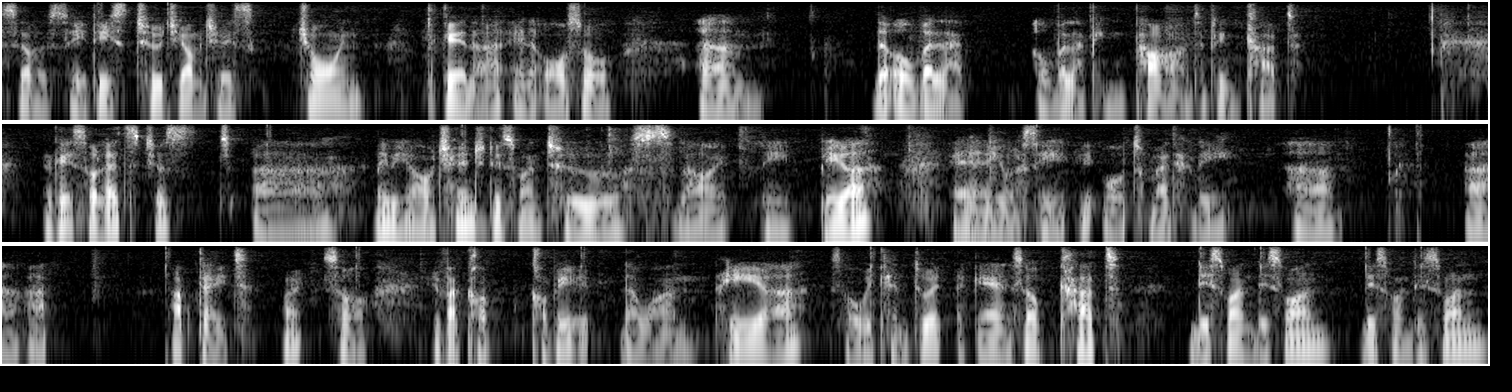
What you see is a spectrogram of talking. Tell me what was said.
so see these two geometries join together and also um, the overlap overlapping part being cut. Okay, so let's just uh, maybe I'll change this one to slightly bigger, and you will see it automatically um, uh, up, update. Right. So if I cop copy the one here, so we can do it again. So cut this one, this one, this one, this one,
